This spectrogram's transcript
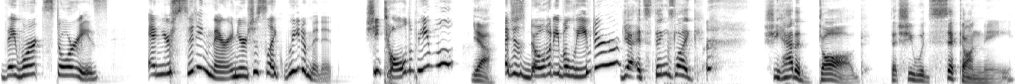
They weren't stories. And you're sitting there and you're just like, Wait a minute. She told people? Yeah. And just nobody believed her? Yeah, it's things like she had a dog that she would sick on me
